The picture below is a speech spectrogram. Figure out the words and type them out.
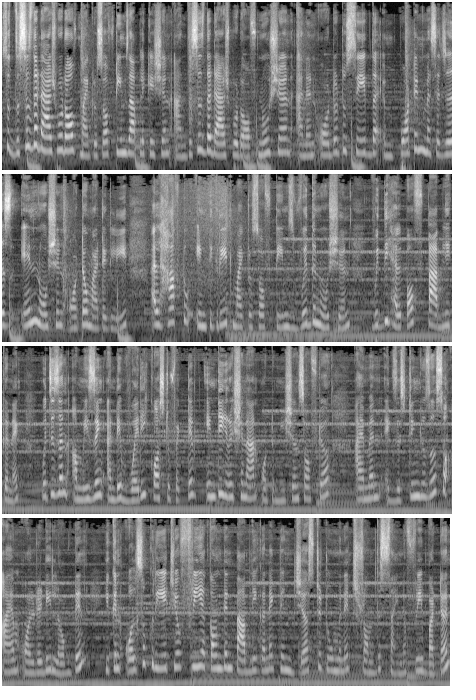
So this is the dashboard of Microsoft Teams application and this is the dashboard of Notion and in order to save the important messages in Notion automatically, I'll have to integrate Microsoft Teams with the Notion with the help of Pabbly Connect which is an amazing and a very cost effective integration and automation software. I am an existing user so I am already logged in. You can also create your free account in Pabbly Connect in just 2 minutes from the sign up free button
